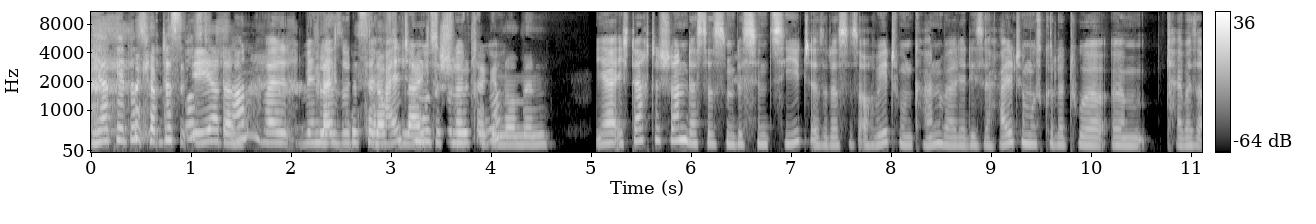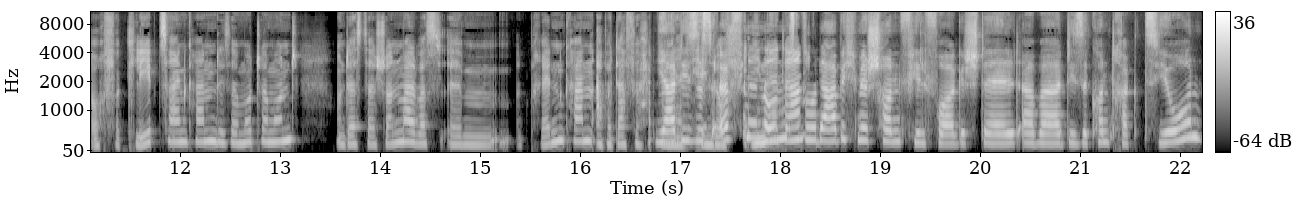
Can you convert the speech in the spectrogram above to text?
Ja, okay, das, ich habe das, das, eher dann schon, weil wenn vielleicht so ein bisschen auf die leichte Schulter genommen. Ja, ich dachte schon, dass das ein bisschen zieht, also dass es auch wehtun kann, weil ja diese Haltemuskulatur ähm, teilweise auch verklebt sein kann, dieser Muttermund. Und dass da schon mal was ähm, brennen kann, aber dafür hat man ja, ja dieses Öffnen und dann. so, da habe ich mir schon viel vorgestellt, aber diese Kontraktion,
